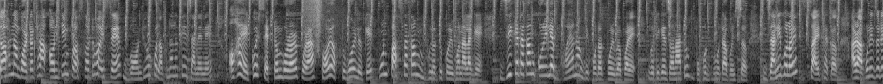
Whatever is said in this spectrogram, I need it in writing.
দহ নম্বৰ তথা অন্তিম প্ৰশ্নটো হৈছে বন্ধুসকল আপোনালোকে জানেনে অহা একৈছ ছেপ্টেম্বৰৰ পৰা ছয় অক্টোবৰলৈকে কোন পাঁচটা কাম ভুলতো কৰিব নালাগে? যিকেইটা কাম কৰিলে ভয়ানক বিপদত পৰিব পাৰে। গতিকে জনাটো বহুত বহুত আৱশ্যক। জানিবলৈ চাই থাকক। আৰু আপুনি যদি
